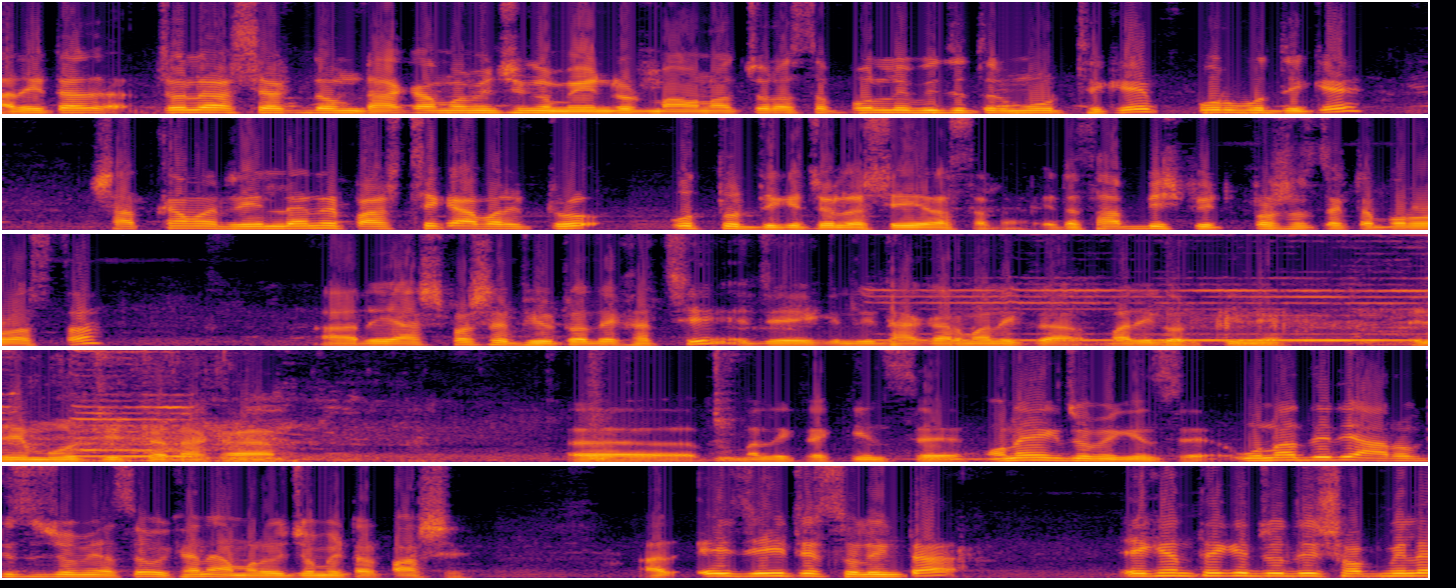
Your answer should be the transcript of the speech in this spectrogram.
আর এটা চলে আসছে একদম ঢাকা ময়মনসিংহ মেইন রোড, মাওনা চৌরাস্তা পল্লী বিদ্যুতের মোড় থেকে পূর্ব দিকে। সাতখামার রেল লাইনের পাশ থেকে আবার একটু উত্তর দিকে চলে আসে এই রাস্তাটা। এটা ছাব্বিশ ফিট প্রশস্ত একটা বড় রাস্তা। আর এই আশপাশের ভিউটা দেখাচ্ছি যে এগুলি ঢাকার মালিকরা বাড়িঘর কিনে, এই যে মসজিদটা ঢাকা মালিকরা কিনছে, অনেক জমি কিনছে। ওনাদেরই আরও কিছু জমি আছে, ওইখানে আমার ওই জমিটার পাশে। আর এই যে ইটের সোলিংটা এখান থেকে যদি সব মিলে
